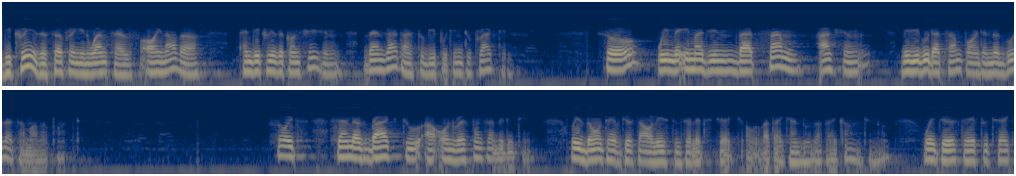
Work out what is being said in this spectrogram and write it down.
decrease the suffering in oneself or in other and decrease the confusion, then that has to be put into practice. So we may imagine that some action may be good at some point and not good at some other point. So it sends us back to our own responsibility. We don't have just our list and say, let's check oh, that I can do, that I can't, you know. We just have to check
